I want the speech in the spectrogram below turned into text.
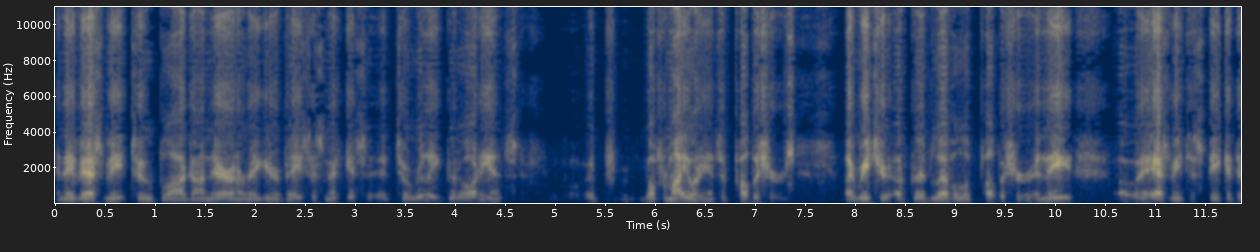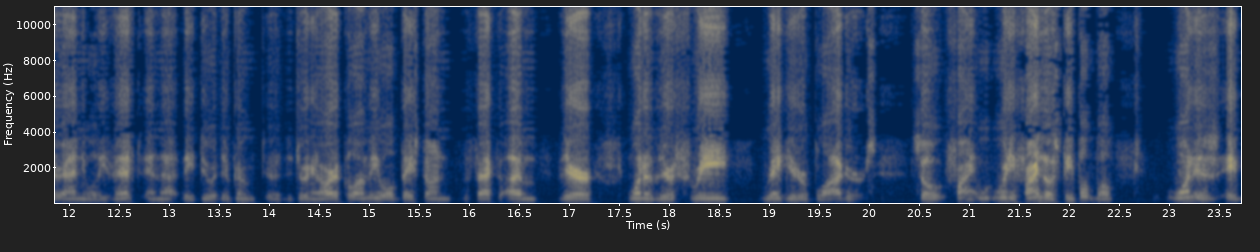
and they've asked me to blog on there on a regular basis, and that gets to a really good audience. Well, for my audience of publishers, I reach a, good level of publisher, and they uh, asked me to speak at their annual event, and that they do it. They're going uh, they're doing an article on me, all based on the fact that I'm their one of their three regular bloggers. So, find, where do you find those people? Well, one is a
